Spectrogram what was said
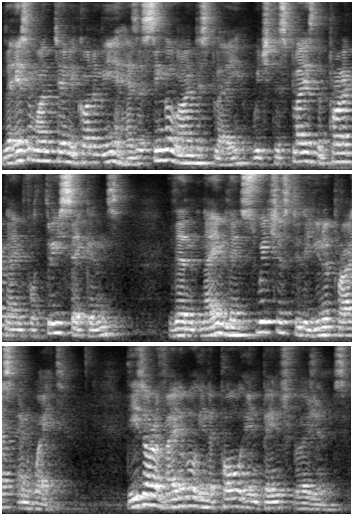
The SM110 Economy has a single line display which displays the product name for 3 seconds. The name then switches to the unit price and weight. These are available in the pole and bench versions.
